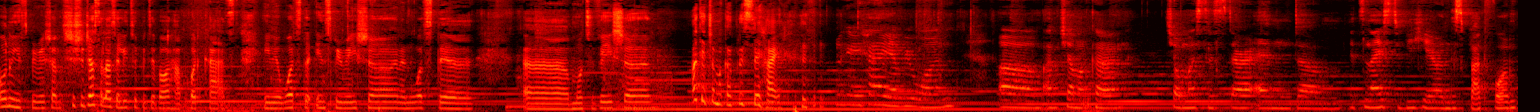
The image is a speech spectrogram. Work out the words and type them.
own inspiration. She should just tell us a little bit about her podcast. You know, what's the inspiration and what's the uh, motivation. Okay, Chiamaka, please say hi. okay, hi everyone. Um, I'm Chiamaka, Chioma's sister, and um, it's nice to be here on this platform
